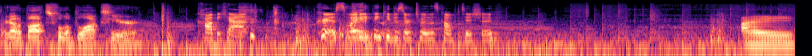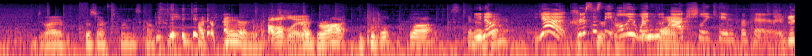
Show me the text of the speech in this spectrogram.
I got a box full of blocks here. Copycat. Kris, why do you think you deserve to win this competition? I do I deserve to win this competition? I prepared. Probably. I brought blocks in You know- advance. Yeah, Kris is the only one who point. actually came prepared. You,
